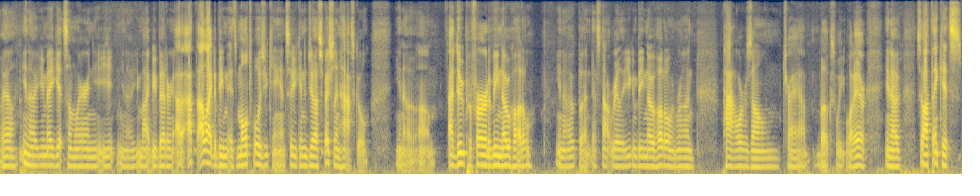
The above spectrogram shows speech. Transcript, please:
well, you know, you may get somewhere, and you you, you know you might be better. I, I, I like to be as multiple as you can, so you can adjust, especially in high school. You know, um, I do prefer to be no huddle. You know, but that's not really. You can be no huddle and run power zone, trap, buck sweep, whatever. You know, so I think it's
